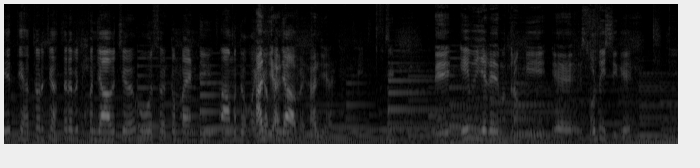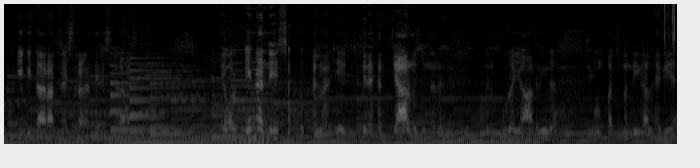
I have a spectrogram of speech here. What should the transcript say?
ਇਹ 73 74 ਵਿੱਚ ਪੰਜਾਬ 'ਚ ਉਸ ਕੰਬਾਈਨ ਦੀ ਆਮਦ ਹੋਈ ਹੈ ਹਾਂਜੀ ਪੰਜਾਬ ਵਿੱਚ। ਹਾਂਜੀ ਹਾਂਜੀ ਹਾਂਜੀ ਜੀ। ਤੇ ਇਹ ਵੀ ਜਿਹੜੇ ਮਤਲਬ ਕਿ ਇਹ ਸੋਢੀ ਸੀਗੇ ਇਹ ਵੀ ਦਾਰਾ ਥ੍ਰੈਸ਼ਰ ਵਾਲਿਆਂ ਦੇ ਰਿਸ਼ਤੇਦਾਰ ਸੀਗੇ। ਤੇ ਔਰ ਇਹਨਾਂ ਨੇ ਸਭ ਤੋਂ ਪਹਿਲਾਂ ਇਹ ਮੇਰੇ ਖਿਆਲ ਚਾਰ ਮਸ਼ੀਨਾਂ ਨੇ। ਮੈਨੂੰ ਪੂਰਾ ਯਾਦ ਨਹੀਂਗਾ ਹੁਣ ਬਚਪਨ ਦੀ ਗੱਲ ਹੈਗੀ ਆ।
